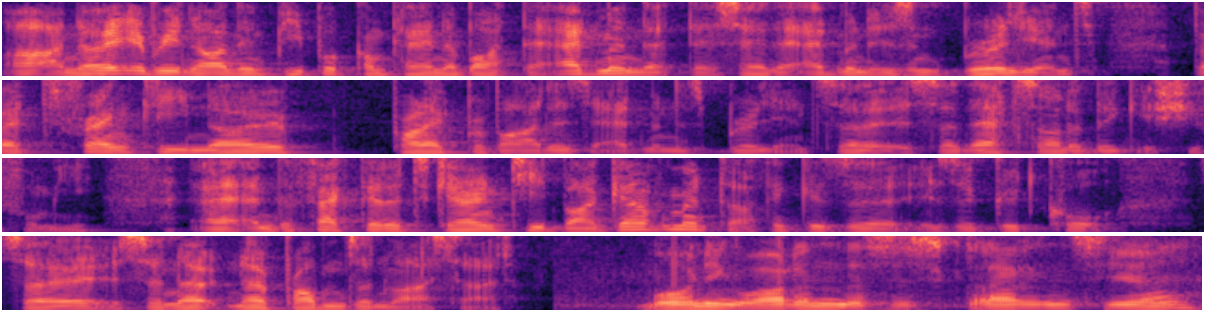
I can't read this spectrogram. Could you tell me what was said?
Uh, I know every now and then people complain about the admin that they say the admin isn't brilliant, but frankly, no product provider's admin is brilliant. So so that's not a big issue for me. And the fact that it's guaranteed by government, I think, is a is a good call. So so no no problems on my side. Morning, Warren. This is Clarence here.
